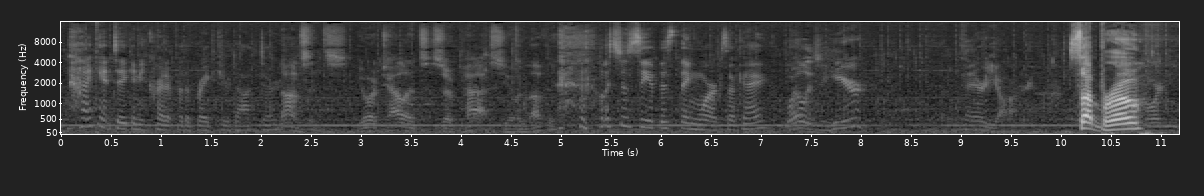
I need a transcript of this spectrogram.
I can't take any credit for the breakthrough, Doctor. Nonsense. Your talents surpass your loving. Let's just see if this thing works, okay? Well, is he here? There you are. Sup, bro? Gordon,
